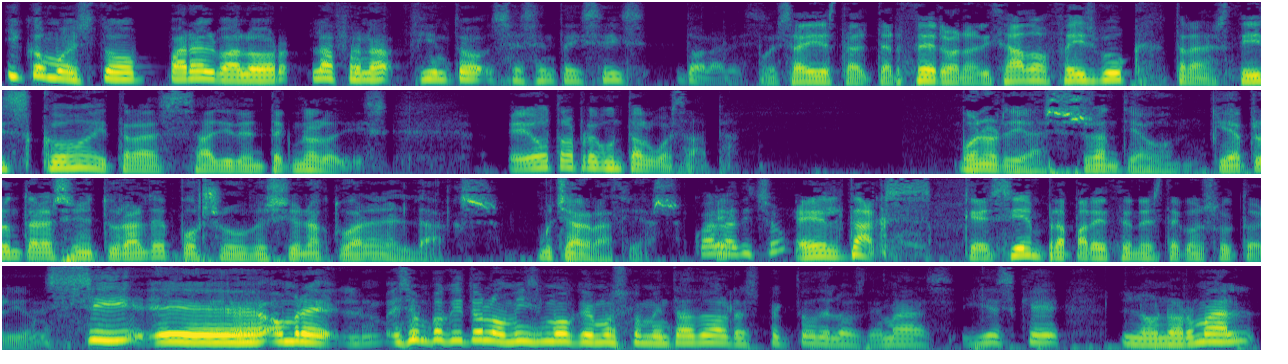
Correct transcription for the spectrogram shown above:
y como stop para el valor la zona 166 dólares. Pues ahí está el tercero analizado, Facebook, tras Cisco y tras Agilent Technologies. Eh, otra pregunta al WhatsApp. Buenos días, soy Santiago. Quería preguntarle al señor Iturralde por su visión actual en el DAX. Muchas gracias. ¿Cuál ha eh, dicho? El DAX, que siempre aparece en este consultorio. Sí, eh, hombre, es un poquito lo mismo que hemos comentado al respecto de los demás. Y es que lo normal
